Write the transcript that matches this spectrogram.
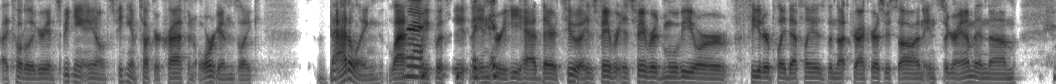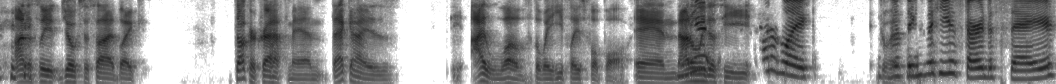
I totally agree. And speaking, you know, speaking of Tucker Kraft and organs, like battling last week with the, the, injury he had there too. His favorite, his favorite movie or theater play definitely is the Nutcracker, as we saw on Instagram. And um, honestly, jokes aside, like Tucker Kraft, man, that guy is I love the way he plays football, and not yeah, only does he kind of like the things that he has started to say,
